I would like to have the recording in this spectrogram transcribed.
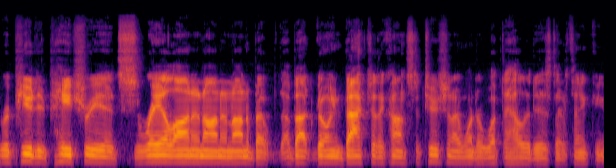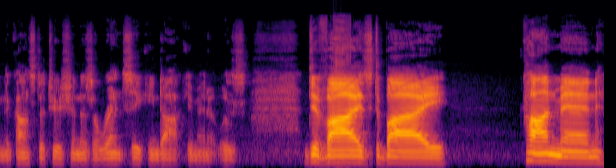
reputed patriots rail on and on and on about about going back to the Constitution, I wonder what the hell it is they're thinking. The Constitution is a rent-seeking document. It was devised by con men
